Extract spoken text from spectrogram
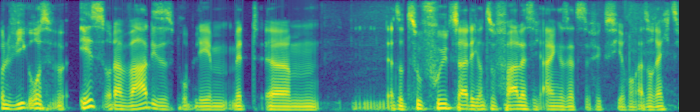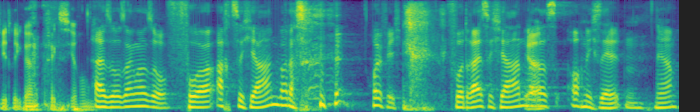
Und wie groß ist oder war dieses Problem mit ähm, also zu frühzeitig und zu fahrlässig eingesetzte Fixierung, also rechtswidrige Fixierung? Also sagen wir mal so, vor 80 Jahren war das häufig. Vor 30 Jahren ja. war das auch nicht selten, ja?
